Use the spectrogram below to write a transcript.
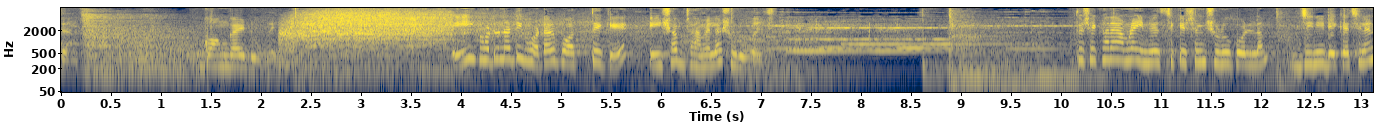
যান, গঙ্গায় ডুবে। এই ঘটনাটি ঘটার পর থেকে এইসব ঝামেলা শুরু হয়েছে। তো সেখানে আমরা ইনভেস্টিগেশন শুরু করলাম। যিনি ডেকেছিলেন,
